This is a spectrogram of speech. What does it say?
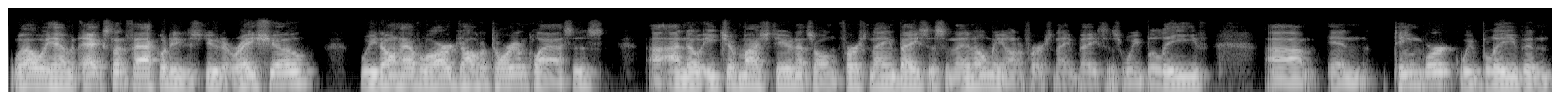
Well, we have an excellent faculty to student ratio. We don't have large auditorium classes. Uh, I know each of my students on first name basis, and they know me on a first name basis. We believe um, in teamwork. We believe in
